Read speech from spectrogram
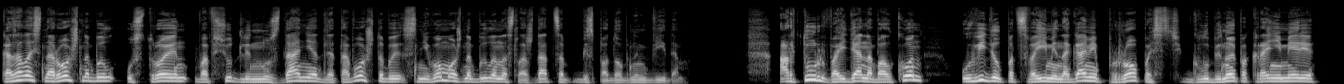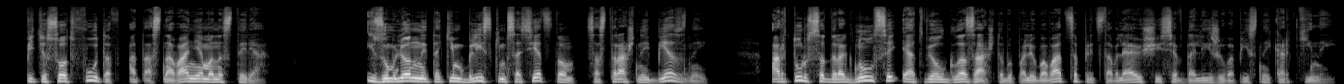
казалось, нарочно был устроен во всю длину здания для того, чтобы с него можно было наслаждаться бесподобным видом. Артур, войдя на балкон, увидел под своими ногами пропасть глубиной, по крайней мере, 500 футов от основания монастыря. Изумленный таким близким соседством со страшной бездной, Артур содрогнулся и отвел глаза, чтобы полюбоваться представляющейся вдали живописной картиной,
